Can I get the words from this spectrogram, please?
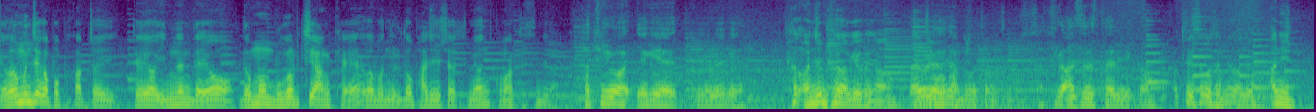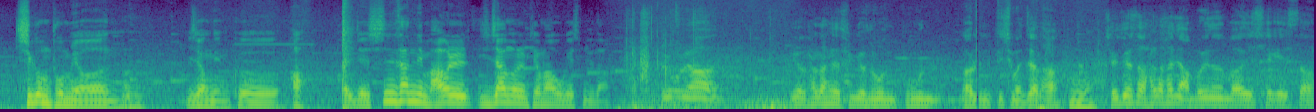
여러 문제가 복합되어 있는데요. 너무 무겁지 않게 여러분들도 봐주셨으면 고맙겠습니다. 사투리로 얘기해, 그걸 얘기해. 편, 완전 편하게 그냥. 감정 못하고 있어요. 사투리 안 쓰는 스타일이니까. 사투리 써도 됩니다. 그냥. 아니 지금 보면 어. 이장님 그 아. 이제 신산님 마을 이장을 겸하고 계십니다. 여기 보면, 이건 한라산에 숨겨놓은 동물 마을 뜻이 뭔지 알아? 몰라. 제주에서 한라산이 안 보이는 마을이 세 개 있어.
